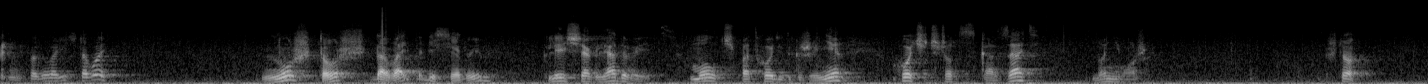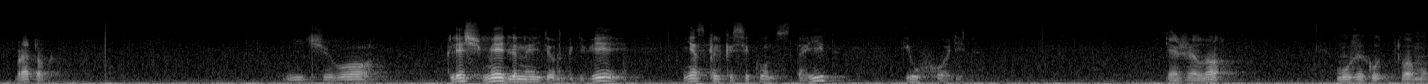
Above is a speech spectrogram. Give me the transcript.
поговорить с тобой? Ну что ж, давай побеседуем. Клещ оглядывается, молча подходит к жене, хочет что-то сказать, но не может. Что, браток? Ничего. Клещ медленно идет к двери, несколько секунд стоит и уходит. Тяжело. Мужику твоему.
